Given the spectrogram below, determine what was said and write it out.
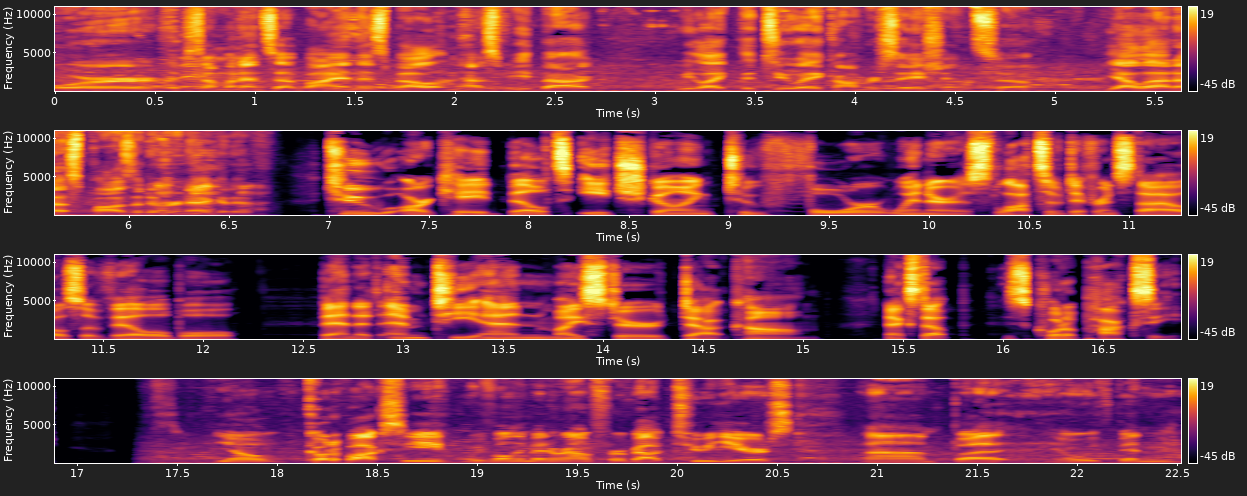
or if someone ends up buying this belt and has feedback, we like the two-way conversation. So yell at us, positive or negative. Two arcade belts, each going to four winners. Lots of different styles available. Ben at mtnmeister.com. Next up is Cotopaxi. you know, Cotopaxi, we've only been around for about two years, um, but you know, we've been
